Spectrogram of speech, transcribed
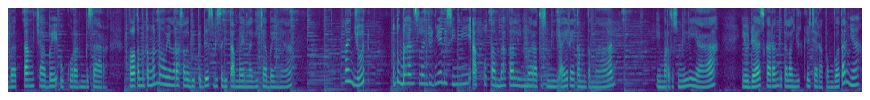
batang cabai ukuran besar. Kalau teman-teman mau yang rasa lebih pedas bisa ditambahin lagi cabainya. Lanjut, untuk bahan selanjutnya di sini aku tambahkan 500 ml air ya teman-teman. 500 ml ya. Ya udah, sekarang kita lanjut ke cara pembuatannya.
